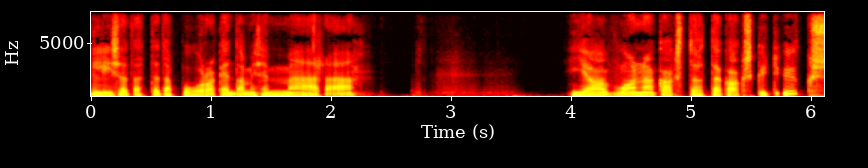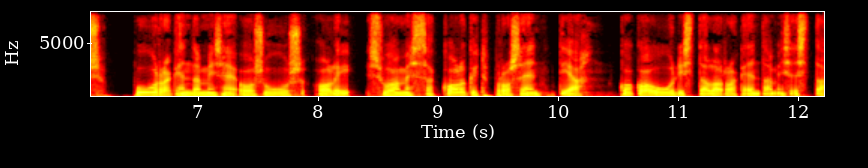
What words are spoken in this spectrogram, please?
lisätä tätä puurakentamisen määrää. Ja vuonna 2021 puurakentamisen osuus oli Suomessa 30 prosenttia koko uudistalon rakentamisesta.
